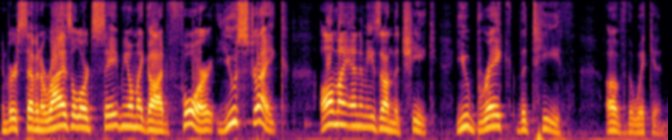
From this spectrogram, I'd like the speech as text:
in verse 7 Arise, O Lord, save me, O my God, for you strike all my enemies on the cheek, you break the teeth of the wicked.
